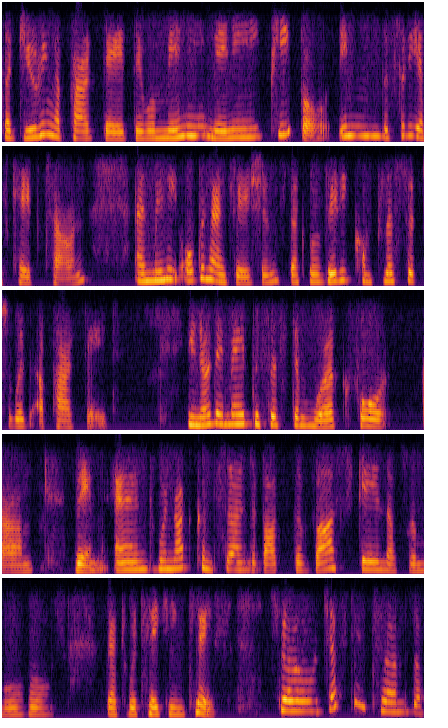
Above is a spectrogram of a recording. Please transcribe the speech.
that during apartheid there were many, many people in the city of Cape Town and many organizations that were very complicit with apartheid. You know, they made the system work for um, them and were not concerned about the vast scale of removals that were taking place. So, just in terms of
